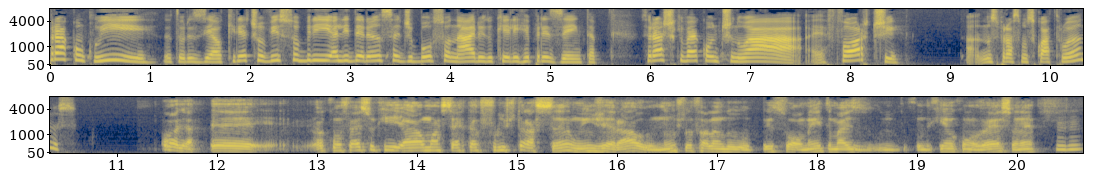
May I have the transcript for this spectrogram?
Para concluir, doutor Ziel, queria te ouvir sobre a liderança de Bolsonaro e do que ele representa. O senhor acha que vai continuar é, forte ah, nos próximos quatro anos? Olha, é, eu confesso que há uma certa frustração em geral, não estou falando pessoalmente, mas de quem eu converso, né? Uhum.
